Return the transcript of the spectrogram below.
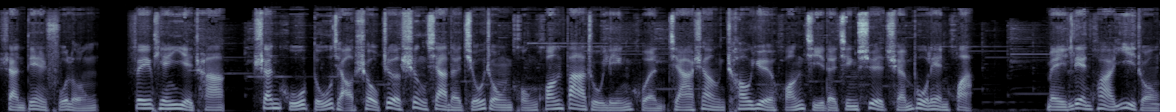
闪电伏龙、飞天夜叉、珊瑚独角兽这剩下的九种洪荒霸主灵魂，加上超越黄级的精血，全部炼化。每炼化一种，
